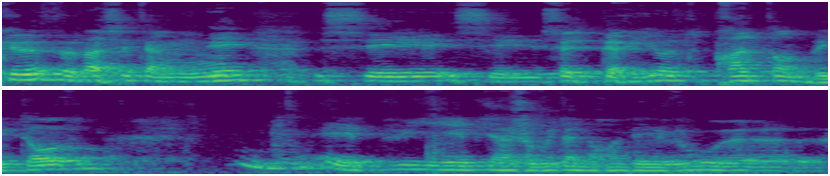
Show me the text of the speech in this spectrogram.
Que va se terminer cette période printemps de Beethoven. Et puis, eh bien, je vous donne rendez-vous euh,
